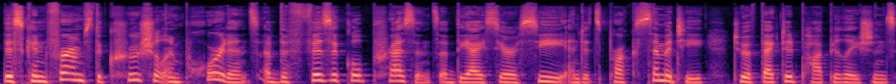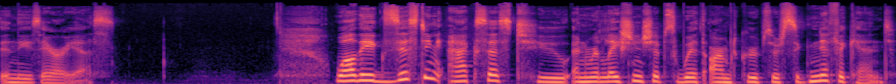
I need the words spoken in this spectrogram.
This confirms the crucial importance of the physical presence of the ICRC and its proximity to affected populations in these areas. While the existing access to and relationships with armed groups are significant,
